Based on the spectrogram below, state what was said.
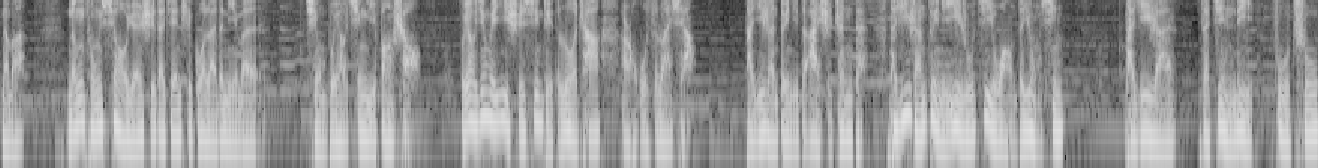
那么，能从校园时代坚持过来的你们，请不要轻易放手，不要因为一时心里的落差而胡思乱想。他依然对你的爱是真的，他依然对你一如既往的用心，他依然在尽力付出。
